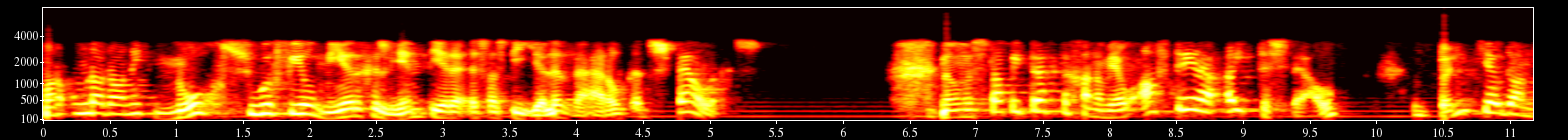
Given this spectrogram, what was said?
maar omdat daar net nog soveel meer geleenthede is as die hele wêreld in spel is. Nou om 'n stapie terug te gaan om jou aftrede uit te stel, bind jou dan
